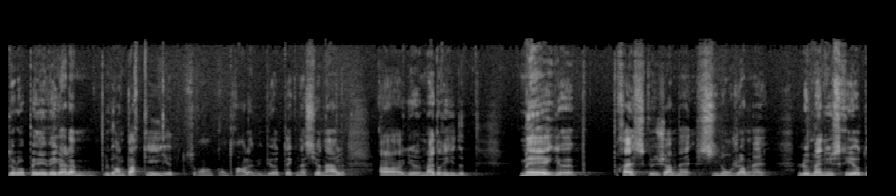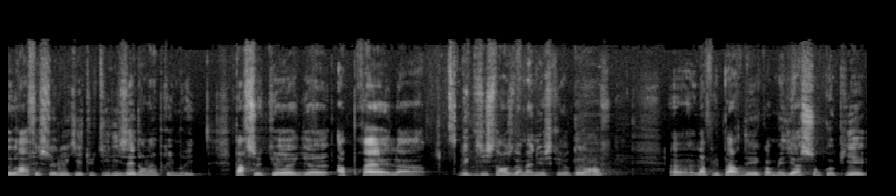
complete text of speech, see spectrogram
de Lope de Vega, la plus grande partie se rencontrant à la Bibliothèque nationale à Madrid, mais presque jamais, sinon jamais, le manuscrit autographe est celui qui est utilisé dans l'imprimerie. Parce que euh, après l'existence d'un manuscrit autographe, euh, la plupart des comédias sont copiés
